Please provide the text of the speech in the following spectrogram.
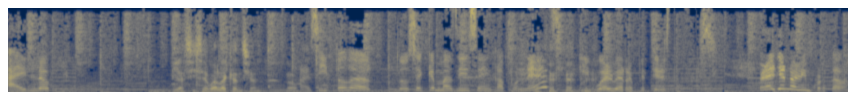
I love you. Y así se va la canción, ¿no? Así toda, no sé qué más dice en japonés y vuelve a repetir esta frase. Pero a ella no le importaba.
